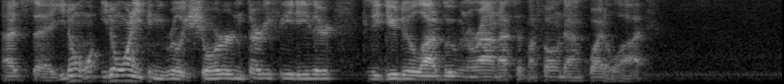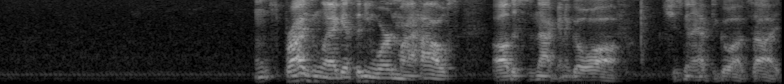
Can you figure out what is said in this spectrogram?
I'd say. You don't want you don't want anything really shorter than 30 feet either, because you do do a lot of moving around. I set my phone down quite a lot. surprisingly, I guess anywhere in my house, uh, this is not going to go off. She's going to have to go outside.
